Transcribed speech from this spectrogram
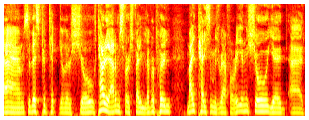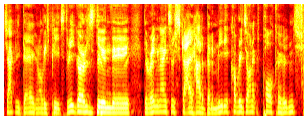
Um, so this particular show, Terry Adams first fight in Liverpool. Mike Tyson was referee in the show. You had uh, Jakki Degg and all these PH3 girls doing the, the ring announcer. Sky had a bit of media coverage on it. It was Paul Cahoon's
